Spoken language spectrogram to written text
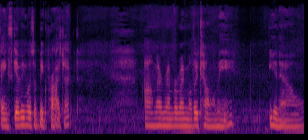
Thanksgiving was a big project. Um, I remember my mother telling me, you know,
